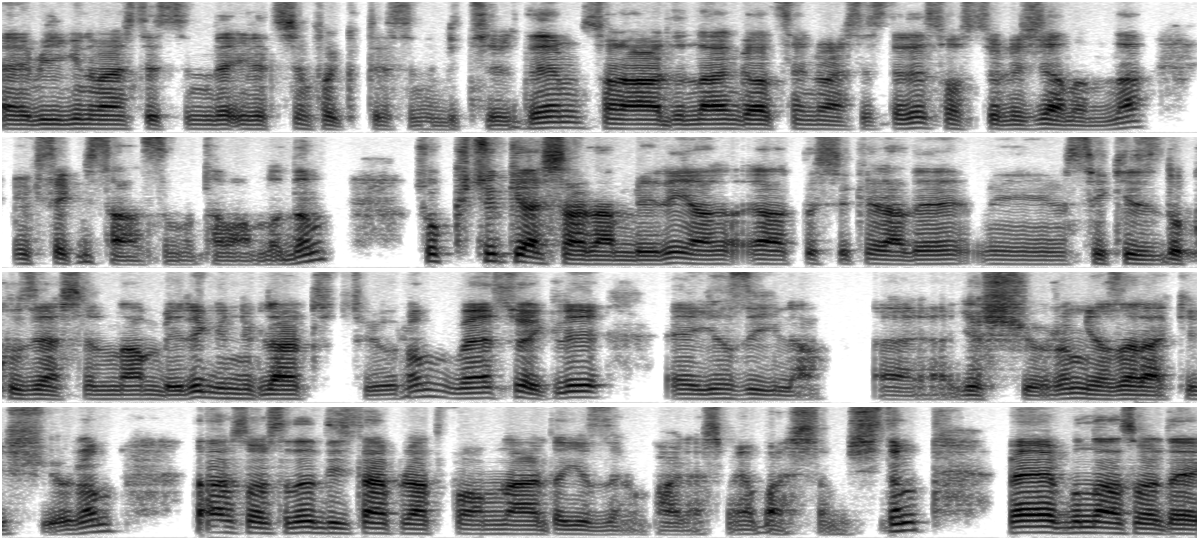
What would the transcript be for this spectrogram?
Ee, Bilgi Üniversitesi'nde İletişim Fakültesini bitirdim. Sonra ardından Galatasaray Üniversitesi'nde de sosyoloji alanında yüksek lisansımı tamamladım. Çok küçük yaşlardan beri ya- yaklaşık herhalde e, 8-9 yaşlarından beri günlükler tutuyorum ve sürekli e, yazıyla e, yaşıyorum, yazarak yaşıyorum. Daha sonrasında da dijital platformlarda yazılarımı paylaşmaya başlamıştım. Ve bundan sonra da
